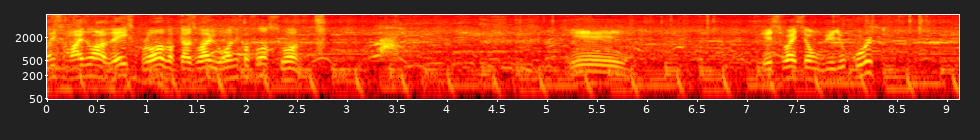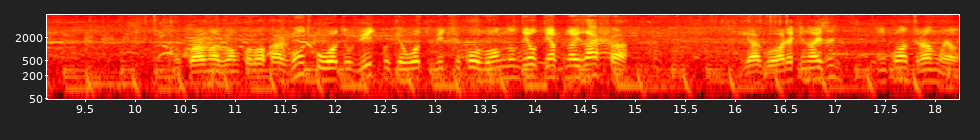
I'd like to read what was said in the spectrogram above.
Então isso mais uma vez prova que as variônicas funcionam. E esse vai ser um vídeo curto, no qual nós vamos colocar junto com o outro vídeo, porque o outro vídeo ficou longo, não deu tempo nós achar. E agora é que nós encontramos ela.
